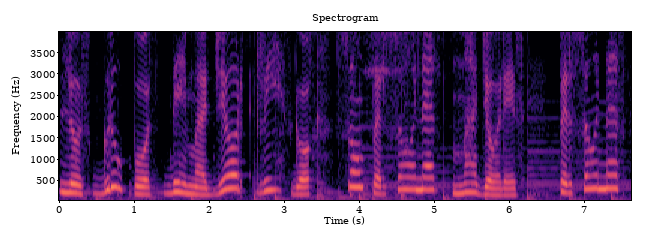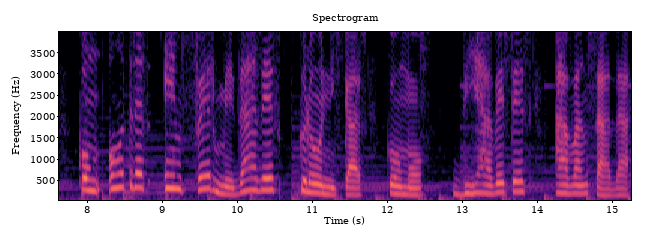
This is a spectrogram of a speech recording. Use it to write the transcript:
Los grupos de mayor riesgo son personas mayores, personas con otras enfermedades crónicas como diabetes avanzada,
